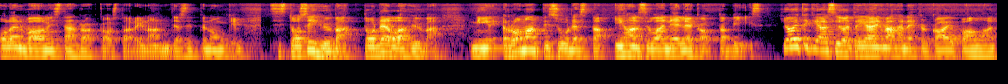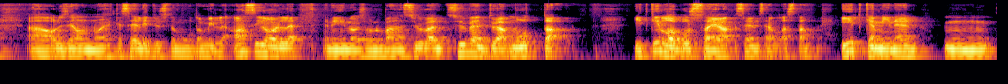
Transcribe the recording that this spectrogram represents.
olen valmis tähän rakkaustarinaan, mitä sitten onkin. Siis tosi hyvä, todella hyvä. Niin romanttisuudesta ihan sillä 4 kautta 5. Joitakin asioita jäin vähän ehkä kaipaamaan. Äh, olisin halunnut ehkä selitystä muutamille asioille ja niihin olisi voinut vähän syventyä, mutta Itkin lopussa ja sen sellaista. Itkeminen mm,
